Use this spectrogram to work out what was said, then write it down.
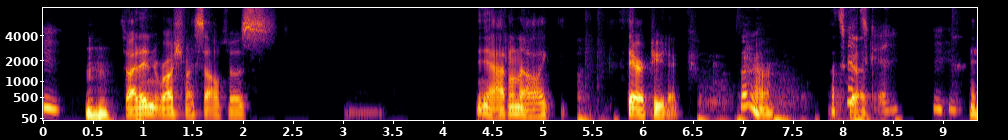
Hmm. Mhm. So I didn't rush myself. It was, yeah, I don't know, like therapeutic. Okay. That's good. That's good. Mhm. Yeah.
